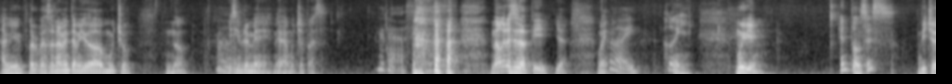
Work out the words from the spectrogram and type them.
a mí personalmente me ha ayudado mucho, ¿no? Y siempre me, da mucha paz. Gracias. no, gracias a ti, ya. Bueno. Muy bien. Entonces, dicho,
